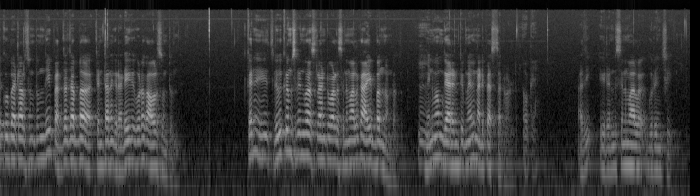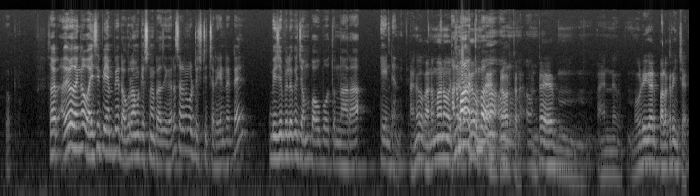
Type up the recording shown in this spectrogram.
ఎక్కువ పెట్టాల్సి ఉంటుంది పెద్ద దెబ్బ తినడానికి రెడీగా కూడా కావాల్సి ఉంటుంది. కానీ త్రివిక్రమ్ శ్రీనివాస్ లాంటి వాళ్ళ సినిమాలకు ఆ ఇబ్బంది ఉండదు. మినిమం గ్యారంటీ మీద నడిపేస్తారు వాళ్ళు. ఓకే. అది ఈ రెండు సినిమాల గురించి. ఓకే. సార్ అదేవిధంగా వైసీపీ ఎంపీ రఘురామకృష్ణరాజు గారు సడన్గా ట్విస్ట్ ఇచ్చారు. ఏంటంటే బీజేపీలోకి జంప్ అవబోతున్నారా ఏంటి అనేది. అని ఒక అనుమానం ప్రవర్తన. అంటే ఆయన మోడీ గారు పలకరించారు.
